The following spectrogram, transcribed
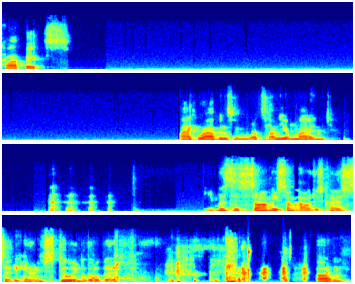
topics? Mike Robinson, what's on your mind? You must have saw me somehow just kind of sitting here and stewing a little bit. um,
